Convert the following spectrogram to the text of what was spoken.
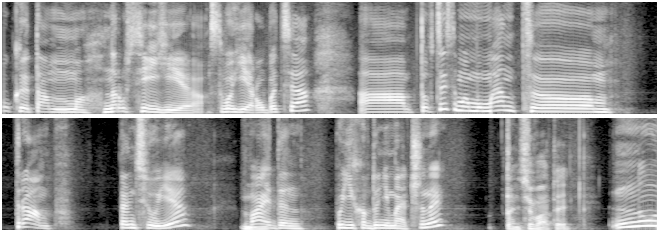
Поки там на Росії своє робиться, а, то в цей самий момент е, Трамп танцює, Байден поїхав до Німеччини. Танцювати. Ну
